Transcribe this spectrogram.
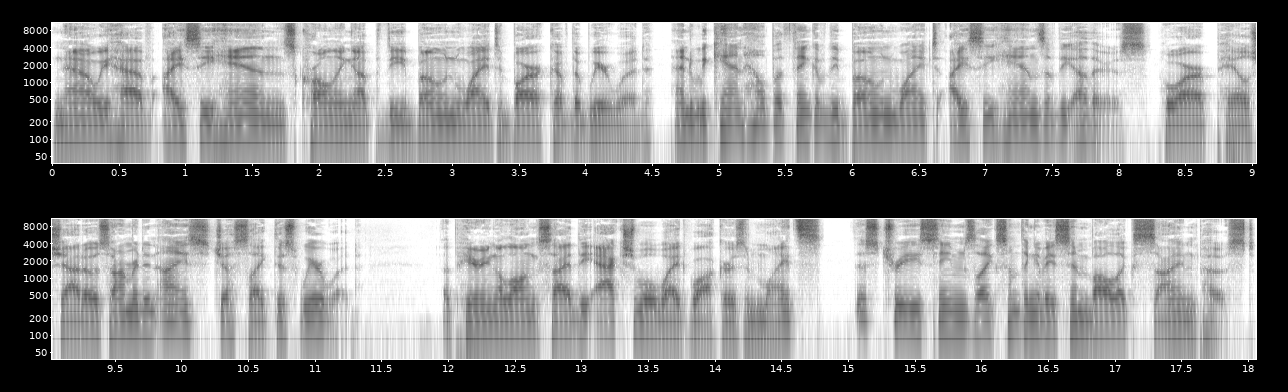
Now we have icy hands crawling up the bone white bark of the weirwood, and we can't help but think of the bone white, icy hands of the others, who are pale shadows armored in ice just like this weirwood. Appearing alongside the actual White Walkers and Whites, this tree seems like something of a symbolic signpost,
